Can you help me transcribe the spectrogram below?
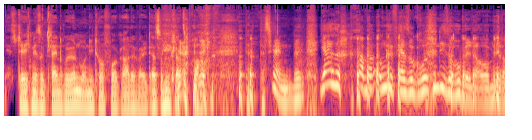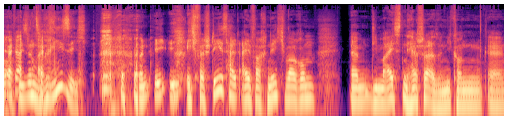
Jetzt stelle ich mir so einen kleinen Röhrenmonitor vor gerade, weil der so einen Platz braucht. das wäre ein, ne, ja, aber ungefähr so groß sind diese Hubbel da oben drauf. Die sind so riesig. Und ich, ich, ich verstehe es halt einfach nicht, warum ähm, die meisten Hersteller, also Nikon äh,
